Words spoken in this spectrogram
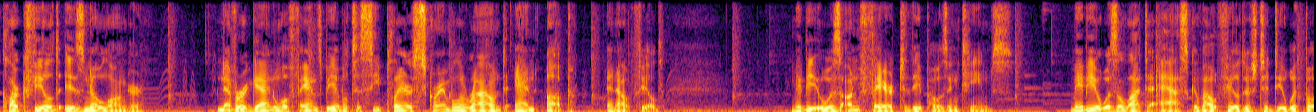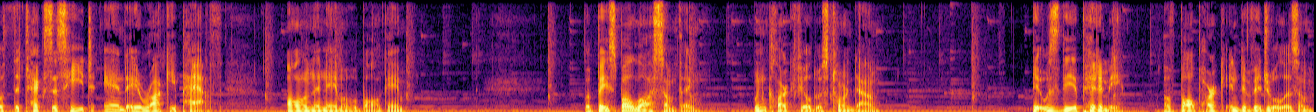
Clark Field is no longer. Never again will fans be able to see players scramble around and up an outfield. Maybe it was unfair to the opposing teams. Maybe it was a lot to ask of outfielders to deal with both the Texas heat and a rocky path, all in the name of a ball game. But baseball lost something when Clark Field was torn down. It was the epitome of ballpark individualism,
